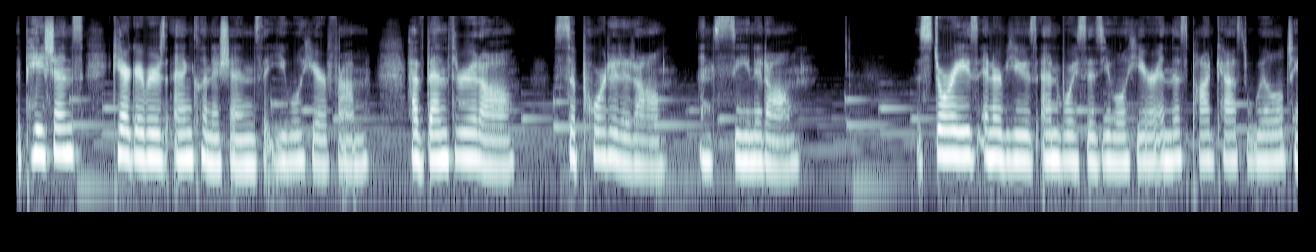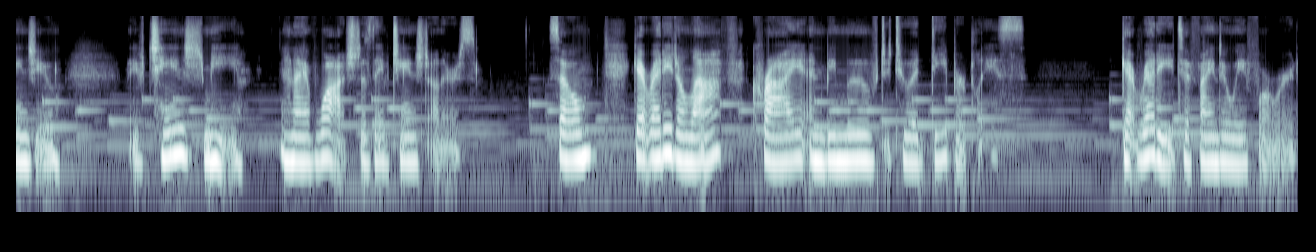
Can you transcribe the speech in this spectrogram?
The patients, caregivers, and clinicians that you will hear from have been through it all, supported it all, and seen it all. The stories, interviews, and voices you will hear in this podcast will change you. They've changed me, and I have watched as they've changed others. So get ready to laugh, cry, and be moved to a deeper place. Get ready to find a way forward.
